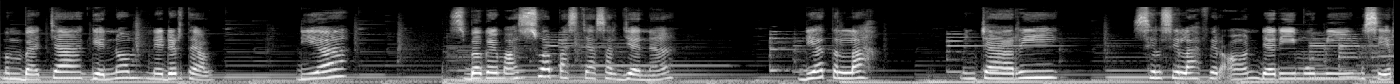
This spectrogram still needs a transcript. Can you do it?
membaca genom Neanderthal. Dia sebagai mahasiswa pasca sarjana, dia telah mencari silsilah Fir'aun dari mumi Mesir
